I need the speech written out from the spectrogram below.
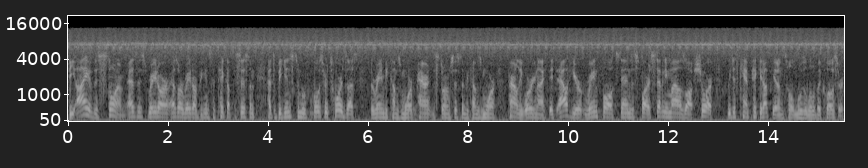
the eye of the storm. As this radar, as our radar begins to pick up the system, as it begins to move closer towards us, the rain becomes more apparent, the storm system becomes more apparently organized. It's out here, rainfall extends as far as 70 miles offshore. We just can't pick it up yet until it moves a little bit closer.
